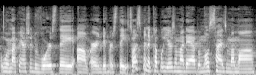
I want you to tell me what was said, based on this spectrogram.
when my parents were divorced, they um, are in different states. So I spent a couple years with my dad, but most times with my mom,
